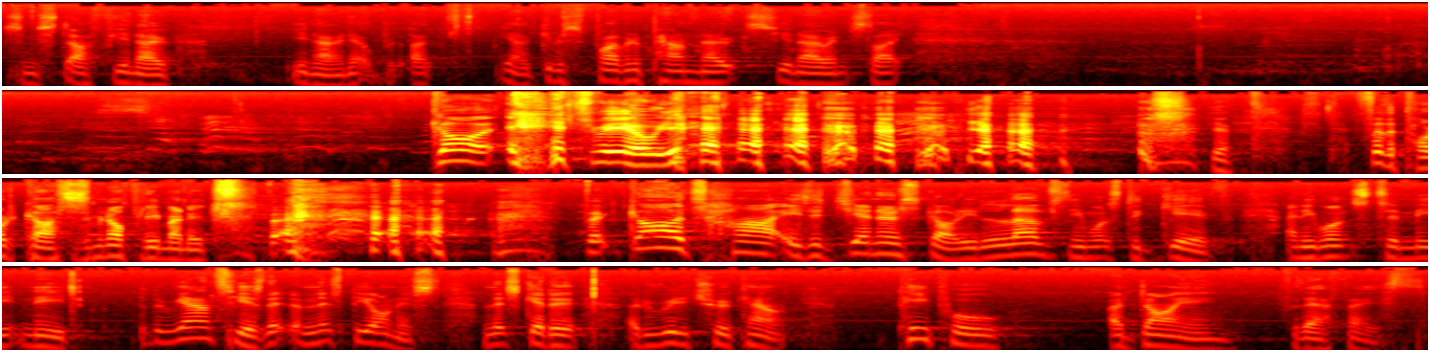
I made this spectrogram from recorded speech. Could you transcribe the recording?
some stuff, you know, you know, and it'll be like, you know, give us 500 pound notes, you know, and it's like, God, it's real, yeah. yeah. yeah. For the podcast, it's monopoly money. But, but God's heart is a generous God. He loves and He wants to give and He wants to meet needs. But the reality is, and let's be honest, and let's get a, a really true account. People are dying for their faith.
